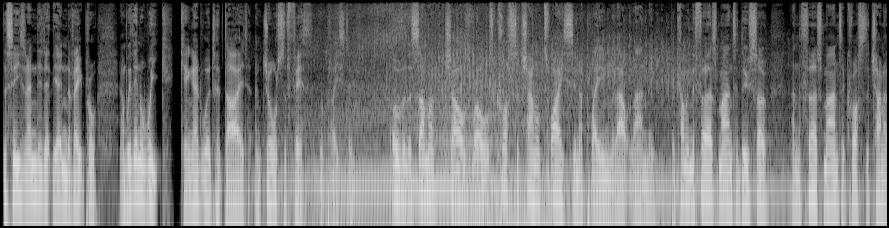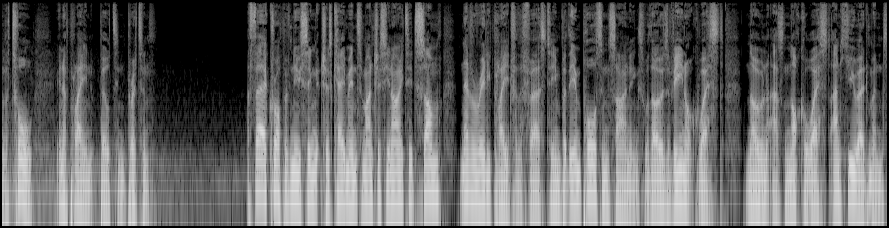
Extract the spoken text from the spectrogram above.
The season ended at the end of April, and within a week, King Edward had died and George V replaced him. Over the summer, Charles Rolls crossed the Channel twice in a plane without landing, becoming the first man to do so and the first man to cross the Channel at all in a plane built in Britain. A fair crop of new signatures came into Manchester United. Some never really played for the first team, but the important signings were those of Enoch West, known as Knocker West, and Hugh Edmonds,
